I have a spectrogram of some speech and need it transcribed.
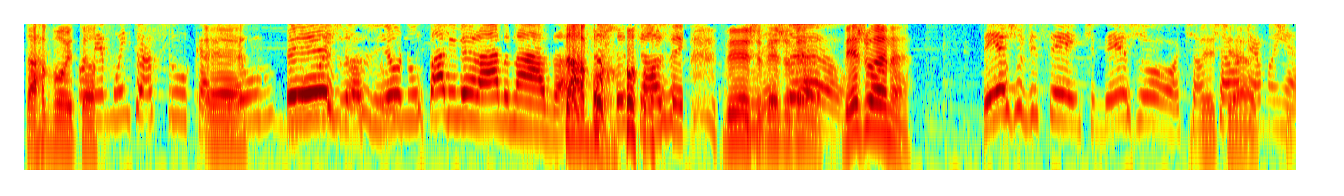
Tá bom, então. Comer muito açúcar, É. viu? Beijos, Muito viu? Não tá liberado nada. Tá bom. Tchau, gente. Beijo, beijo, Beijão. Vera. Beijo, Ana. Beijo, Vicente. Beijo. Tchau, Beijo, tchau. Até amanhã.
